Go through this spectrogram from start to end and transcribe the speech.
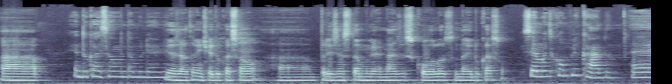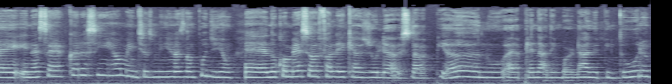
a educação da mulher, né? Exatamente, a educação, a presença da mulher nas escolas, na educação. Isso é muito complicado. É, e nessa época era assim, realmente, as meninas não podiam. É, no começo eu falei que a Júlia estudava piano, era prendada em bordado e pintura.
